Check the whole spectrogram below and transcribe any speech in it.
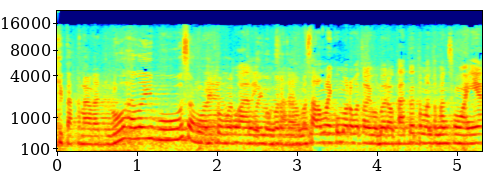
Kita kenalan dulu. Halo Ibu. Assalamualaikum warahmatullahi wabarakatuh. Assalamualaikum warahmatullahi wabarakatuh Teman-teman semuanya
